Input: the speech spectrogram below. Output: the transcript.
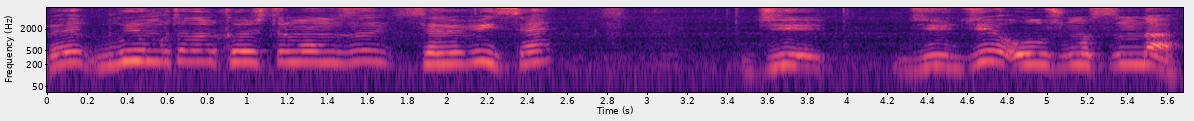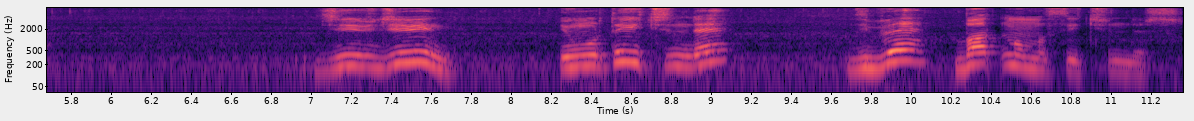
Ve bu yumurtaları karıştırmamızın sebebi ise ci, civciv oluşmasında civcivin yumurta içinde dibe batmaması içindir.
